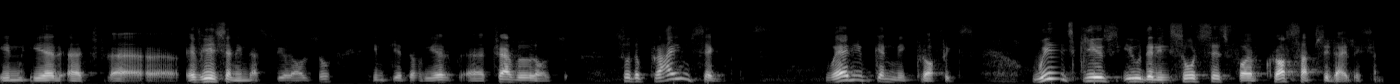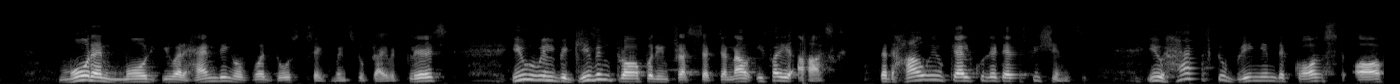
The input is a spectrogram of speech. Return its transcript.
in air uh, uh, aviation industry also in case of air uh, travel also. So the prime segments where you can make profits which gives you the resources for cross subsidization. More and more, you are handing over those segments to private players. You will be giving proper infrastructure. Now, if I ask that how you calculate efficiency, you have to bring in the cost of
